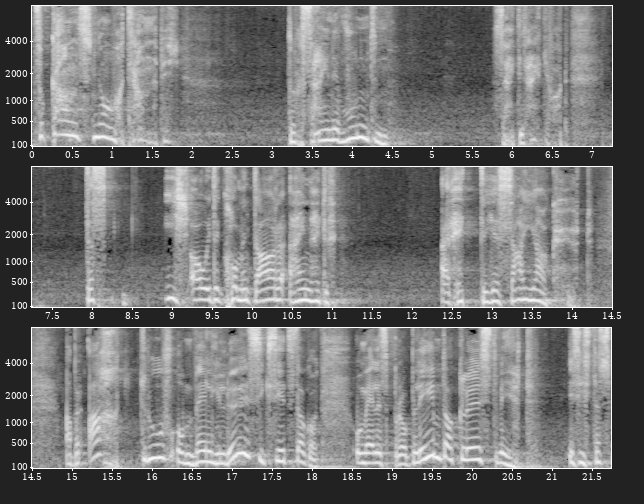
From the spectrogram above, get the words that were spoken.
So ganz nah dran bist. Durch seine Wunden seid ihr heil geworden. Das ist auch in den Kommentaren einheitlich. Er hätte Jesaja gehört. Aber acht drauf, um welche Lösung es jetzt da geht, um welches Problem da gelöst wird. Es ist das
